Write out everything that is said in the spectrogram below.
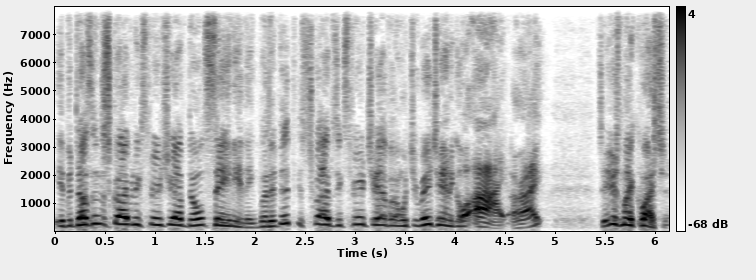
if it doesn't describe an experience you have, don't say anything. But if it describes an experience you have, I want you to raise your hand and go, I, all right? So here's my question.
